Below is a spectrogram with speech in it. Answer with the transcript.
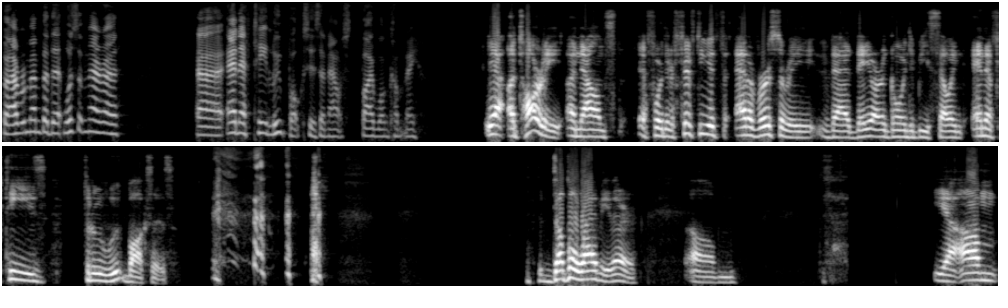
but I remember that wasn't there a uh, NFT loot boxes announced by one company. Yeah, Atari announced for their 50th anniversary that they are going to be selling NFTs through loot boxes. Double whammy there. Um Yeah, um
